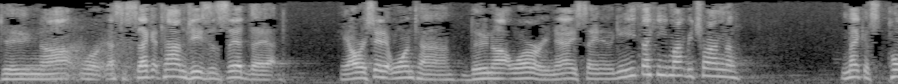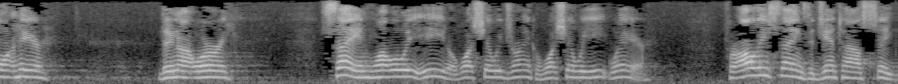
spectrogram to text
Do not worry. That's the second time Jesus said that. He already said it one time. Do not worry. Now he's saying it again. You think he might be trying to make a point here? Do not worry. Saying, what will we eat, or what shall we drink, or what shall we eat where? For all these things the Gentiles seek,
